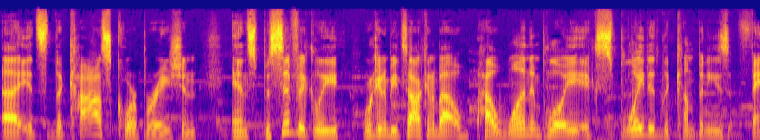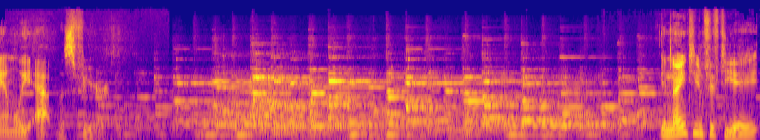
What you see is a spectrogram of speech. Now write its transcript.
Uh, it's the Koss Corporation. And specifically, we're going to be talking about how one employee exploited the company's family atmosphere. In 1958,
